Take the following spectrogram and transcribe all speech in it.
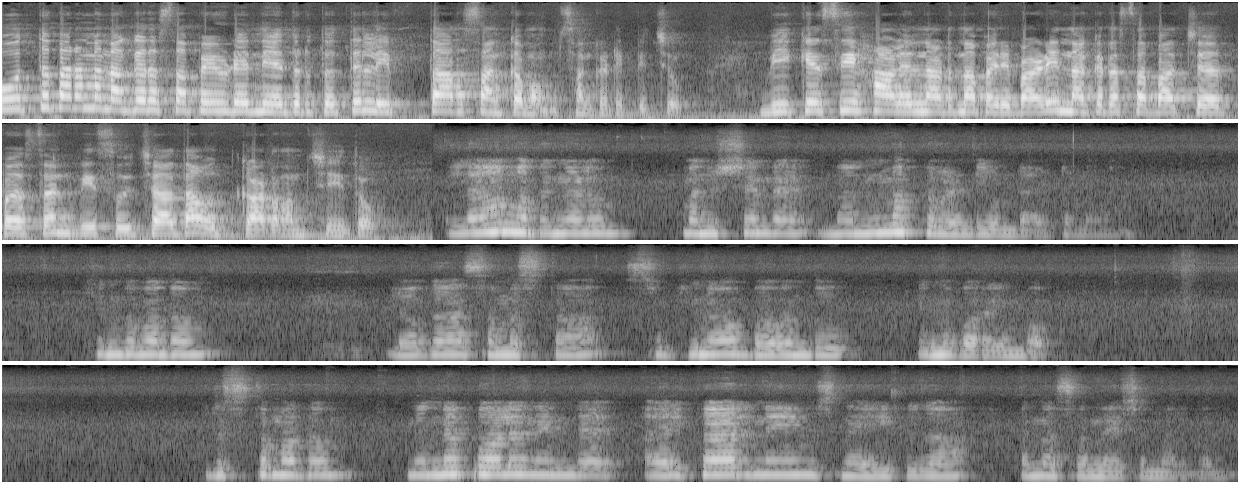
കൂത്തുപറമ്പ് നഗരസഭയുടെ നേതൃത്വത്തിൽ ഇഫ്താർ സംഗമം സംഘടിപ്പിച്ചു. വി കെ സി ഹാളിൽ നടന്ന പരിപാടി നഗരസഭാ ചെയർപേഴ്സൺ വി സുജാത ഉദ്ഘാടനം ചെയ്തു. എല്ലാ മതങ്ങളും മനുഷ്യന്റെ നന്മക്ക് വേണ്ടി ഉണ്ടായിട്ടുള്ളതാണ്. ഹിന്ദുമതം ലോകാസമസ്ത സുഖിനോ ഭവന്തു എന്ന് പറയുമ്പോൾ ക്രിസ്തുമതം നിന്നെപ്പോലെ നിന്റെ അയൽക്കാരനെയും സ്നേഹിക്കുക എന്ന സന്ദേശം നൽകുന്നു.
